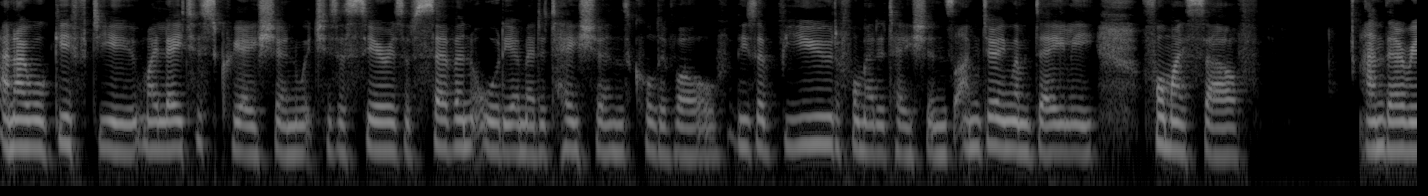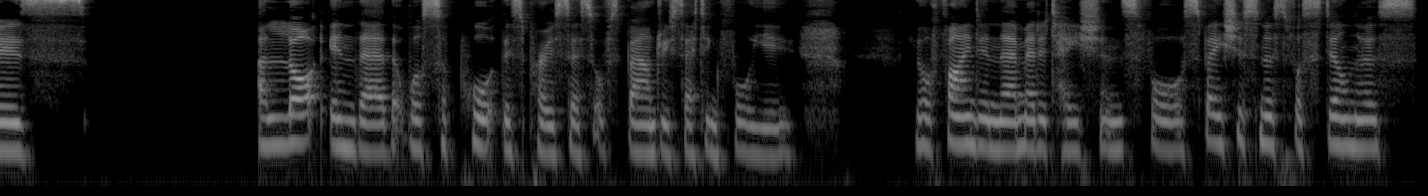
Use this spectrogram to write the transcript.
And I will gift you my latest creation, which is a series of seven audio meditations called Evolve. These are beautiful meditations. I'm doing them daily for myself. And there is a lot in there that will support this process of boundary setting for you. You'll find in there meditations for spaciousness, for stillness,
